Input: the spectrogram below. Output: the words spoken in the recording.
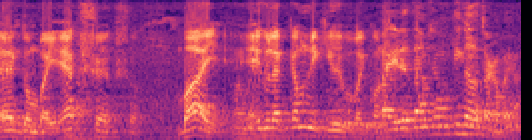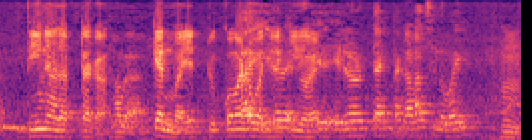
একদম ভাই একশো একশো। ভাই এগুলা কেমনি কি হইব ভাই কোন? ভাই এটার দাম যেমন তিন হাজার টাকা ভাইয়া। তিন হাজার টাকা? হ্যাঁ কেন ভাই একটু কমেন্ট ভাই, দিলে কি হয়? এটার একটা কাটা ছিল ভাই। হুম।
